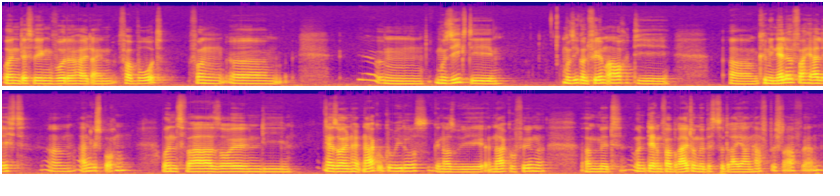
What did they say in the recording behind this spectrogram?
Und deswegen wurde halt ein Verbot von ähm, ähm, Musik, die Musik und Film auch, die ähm, Kriminelle verherrlicht, ähm, angesprochen. Und zwar sollen die, ja, sollen halt Narkokorridos, genauso wie Narkofilme, ähm, mit und deren Verbreitung mit bis zu drei Jahren Haft bestraft werden.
